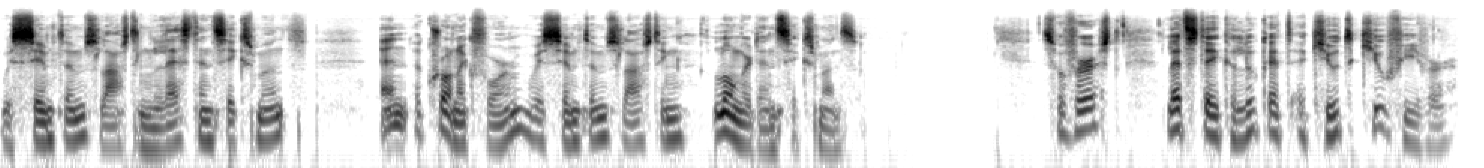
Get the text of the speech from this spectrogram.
with symptoms lasting less than six months, and a chronic form with symptoms lasting longer than six months. So first, let's take a look at acute Q fever.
